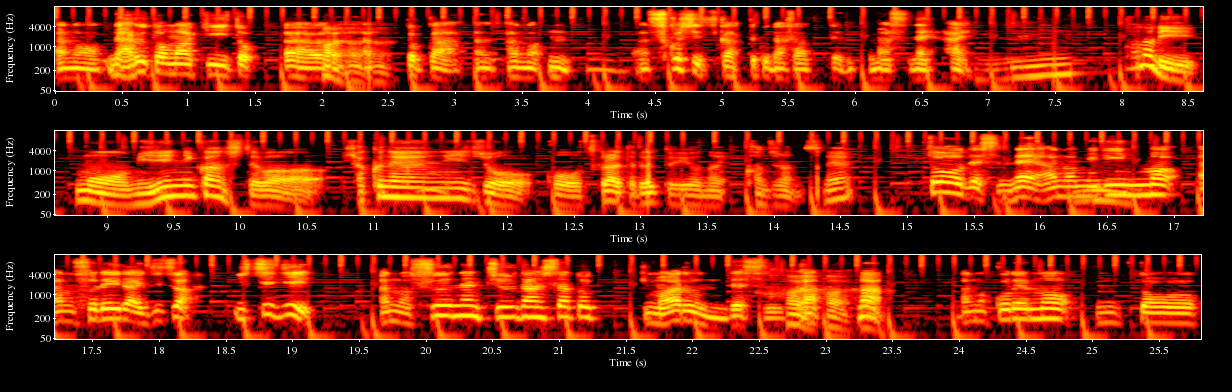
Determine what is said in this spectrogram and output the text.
あのナルト巻きとあ、はいはいはいとかああの、うん、うん少し使ってくださってますね。はい。かなりもうみりんに関しては100年以上こう作られてるというような感じなんですね。そうですね。あのみりんも、あのそれ以来実は一時あの数年中断した時もあるんですが、はいはいはい。まああのこれもうんと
